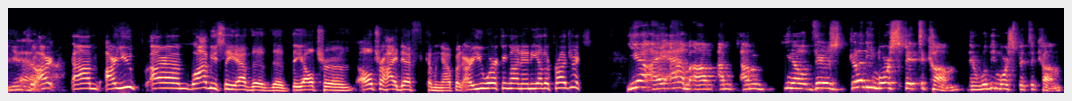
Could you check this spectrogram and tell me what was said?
yeah. So are um are you um well obviously you have the the the ultra ultra high def coming out, but are you working on any other projects? Yeah, I am. Um, I'm, I'm, you know, there's going to be more spit to come. There will be more spit to come.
